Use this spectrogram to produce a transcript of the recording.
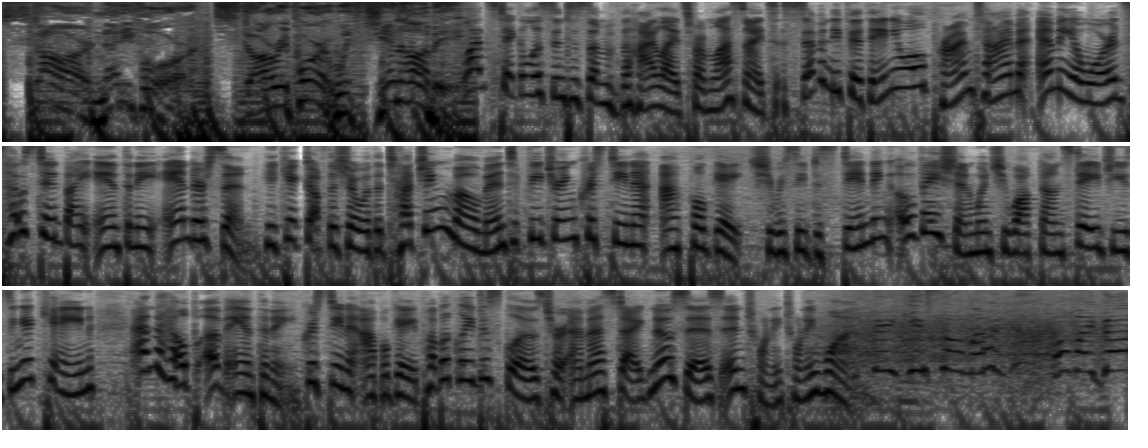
Star 94. Star Report with Jen Hobby. Let's take a listen to some of the highlights from last night's 75th annual Primetime Emmy Awards hosted by Anthony Anderson. He kicked off the show with a touching moment featuring Christina Applegate. She received a standing ovation when she walked on stage using a cane and the help of Anthony. Christina Applegate publicly disclosed her MS diagnosis in 2021. Thank you so much. Oh my God.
